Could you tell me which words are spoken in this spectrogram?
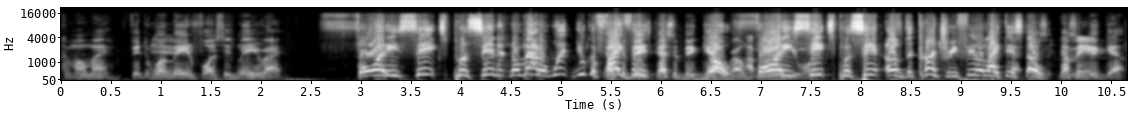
Come on, man. 51 Yeah. million to 46 million, right? Forty six percent. No matter what, you can fight a for big- this. that's a big gap, bro. I mean, if want- Forty six percent of the country feel like this though. That's, that's I mean- a big gap.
